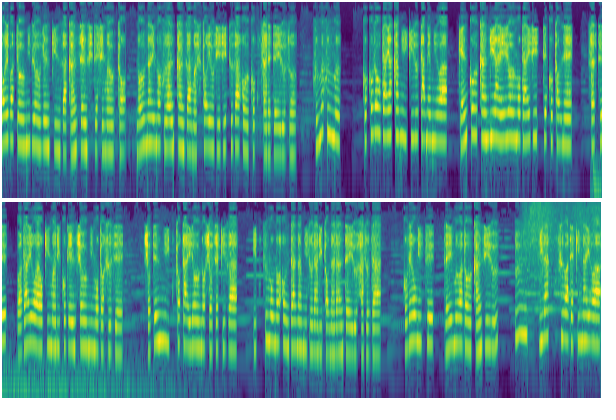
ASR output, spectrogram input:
例えば腸に病原菌が感染してしまうと、脳内の不安感が増すという事実が報告されているぞ。ふむふむ。心穏やかに生きるためには、健康管理や栄養も大事ってことね。さて、話題を青木まりこ現象に戻すぜ。書店に行くと大量の書籍が、いくつもの本棚にずらりと並んでいるはずだ。これを見て、レイムはどう感じる？うーん、リラックスはできないわ。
